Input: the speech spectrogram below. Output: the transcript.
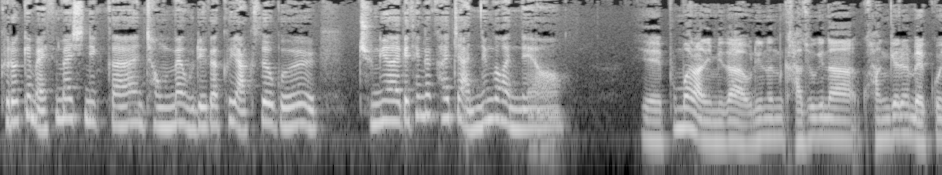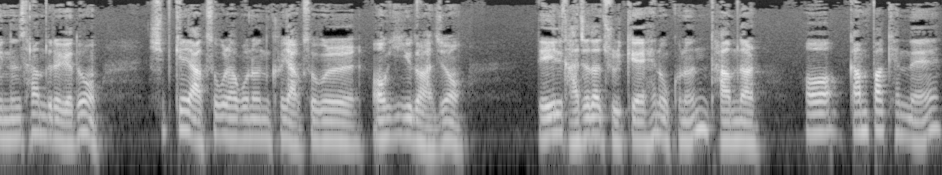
그렇게 말씀하시니까 정말 우리가 그 약속을 중요하게 생각하지 않는 것 같네요. 예, 뿐만 아닙니다. 우리는 가족이나 관계를 맺고 있는 사람들에게도 쉽게 약속을 하고는 그 약속을 어기기도 하죠. 내일 가져다 줄게 해놓고는 다음날, 어, 깜빡했네.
